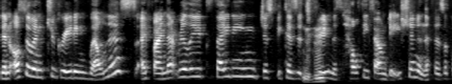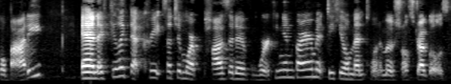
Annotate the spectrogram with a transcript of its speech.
then also integrating wellness, I find that really exciting just because it's mm-hmm. creating this healthy foundation in the physical body. And I feel like that creates such a more positive working environment to heal mental and emotional struggles.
